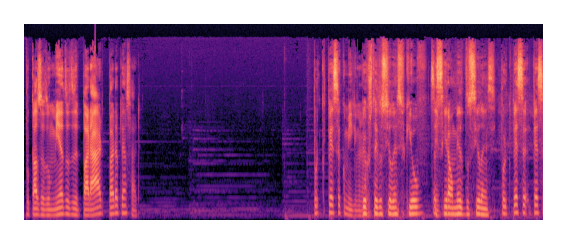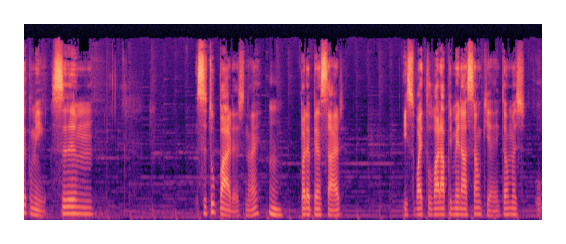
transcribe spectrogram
Por causa do medo de parar para pensar. Porque pensa comigo, Eu Manuel. gostei do silêncio que houve a Sim. seguir ao medo do silêncio. Porque pensa, pensa comigo. Se. hum, Se tu paras, não é? Hum, Para pensar, isso vai te levar à primeira ação que é. Então, mas o,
